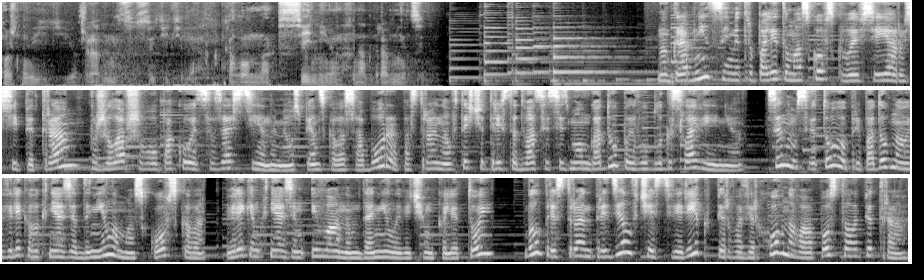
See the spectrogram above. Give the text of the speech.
можно увидеть ее. Гробница святителя, колонна с сенью над гробницей. Над гробницей митрополита Московского и всея Руси Петра, пожелавшего упокоиться за стенами Успенского собора, построенного в 1327 году по его благословению, сыном святого преподобного великого князя Данила Московского, великим князем Иваном Даниловичем Калитой, был пристроен предел в честь верик первоверховного апостола Петра,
